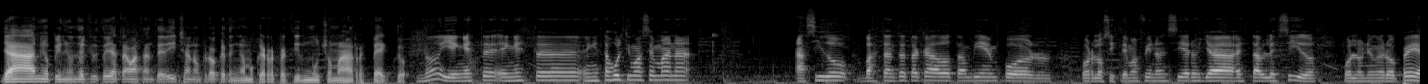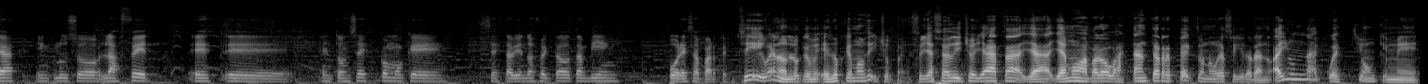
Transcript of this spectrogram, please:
Ya mi opinión del cripto ya está bastante dicha, no creo que tengamos que repetir mucho más al respecto. No, y en este, en este, en estas últimas semanas ha sido bastante atacado también por, por los sistemas financieros ya establecidos por la Unión Europea, incluso la Fed. es- eh, entonces, como que se está viendo afectado también por esa parte. Sí, bueno, lo que, es lo que hemos dicho. Pues. Eso ya se ha dicho, ya está, ya, ya hemos hablado bastante al respecto, no voy a seguir hablando. Hay una cuestión que me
